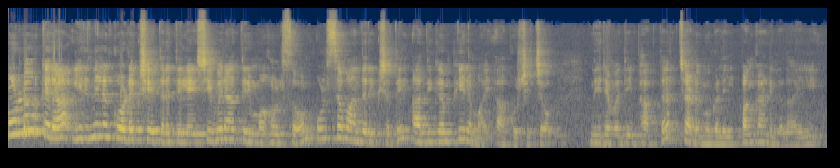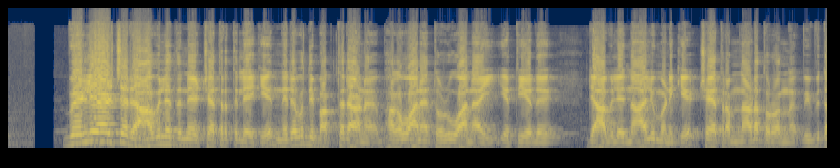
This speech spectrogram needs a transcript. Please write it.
Mullurkara Irunilamcode ക്ഷേത്രത്തിലെ ശിവരാത്രി മഹോത്സവം ഉത്സവാന്തരീക്ഷത്തിൽ അതിഗംഭീരമായി ആഘോഷിച്ചു. നിരവധി ഭക്തർ ചടങ്ങുകളിൽ പങ്കാളികളായി. വെള്ളിയാഴ്ച രാവിലെ തന്നെ ക്ഷേത്രത്തിലേക്ക് നിരവധി ഭക്തരാണ് ഭഗവാനെ തൊഴുവാനായി എത്തിയത്. രാവിലെ നാലു മണിക്ക് ക്ഷേത്രം നട തുറന്ന് വിവിധ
